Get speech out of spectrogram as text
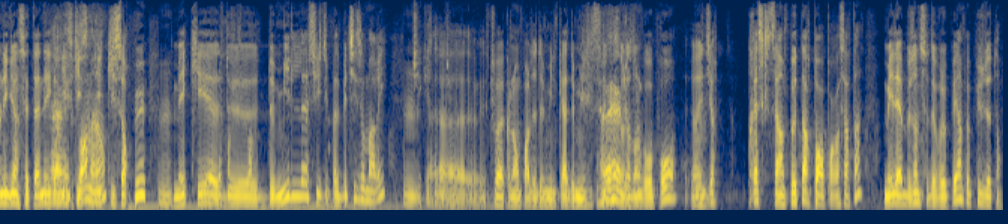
Ligue 1 cette année, qui, qui- sort plus, Mm. mais qui est de espoir. 2000, si je dis pas de bêtises, au Mari. Castelnau. Euh, tu vois, quand là, on parle de 2004, 2005, Ouais, dans le gros pro. On va dire presque c'est un peu tard par rapport à certains, mais il a besoin de se développer un peu plus de temps.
